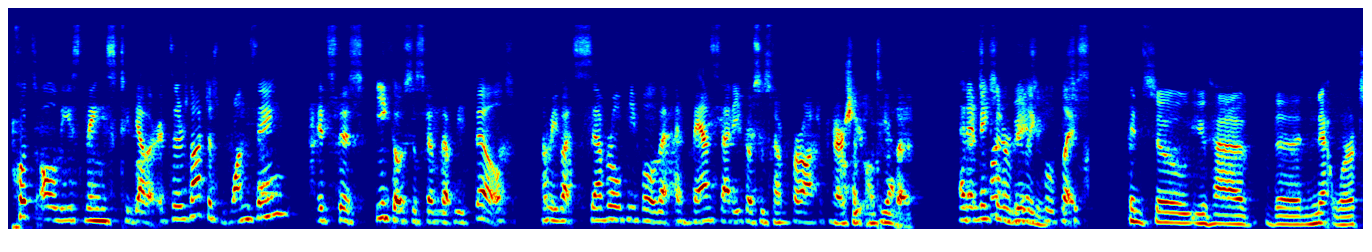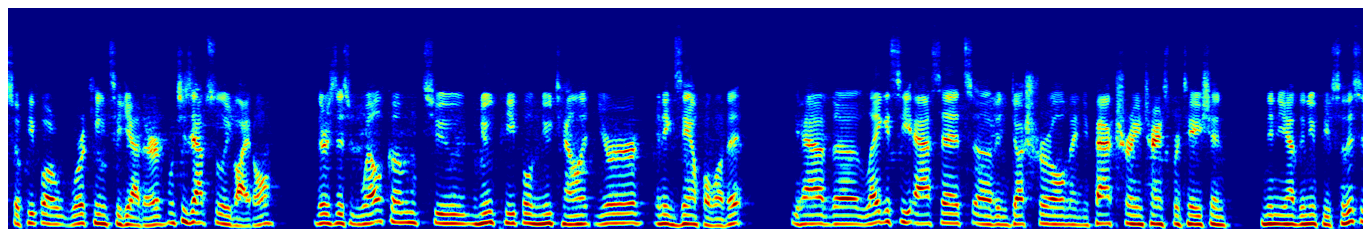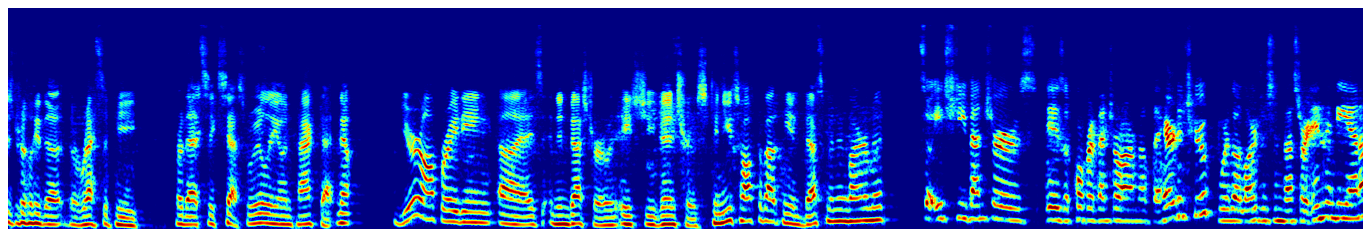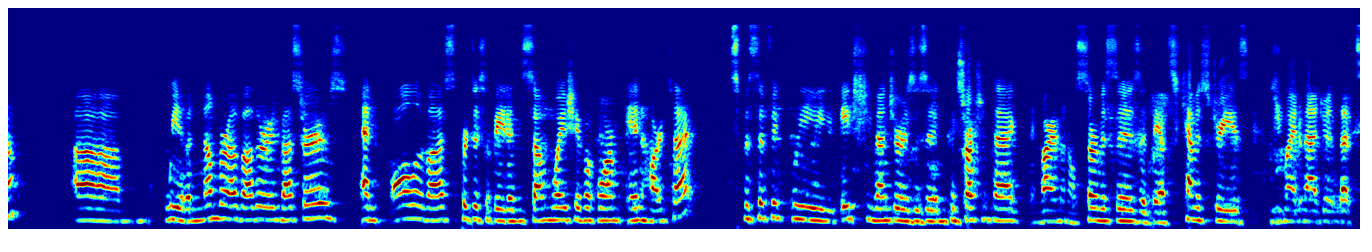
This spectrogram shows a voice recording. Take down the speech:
puts all these things together. It's, there's not just one thing, it's this ecosystem that we've built. And we've got several people that advance that ecosystem for entrepreneurship altogether. And it makes it a really amazing. cool place. And so you have the network, so people are working together, which is absolutely vital. There's this welcome to new people, new talent. You're an example of it. You have the legacy assets of industrial manufacturing, transportation, and then you have the new piece. So this is really the, the recipe for that success. Really unpack that. Now, you're operating uh, as an investor with HG Ventures. Can you talk about the investment environment? So HG Ventures is a corporate venture arm of the Heritage Group. We're the largest investor in Indiana. Um, we have a number of other investors, and all of us participate in some way, shape, or form in hard tech. Specifically, HG Ventures is in construction tech, environmental services, advanced chemistries. As you might imagine, that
